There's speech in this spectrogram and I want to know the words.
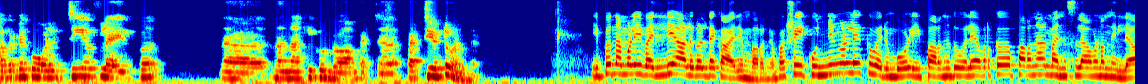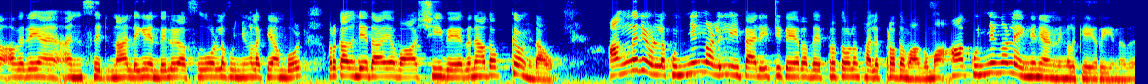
അവരുടെ ക്വാളിറ്റി ഓഫ് ലൈഫ് നന്നാക്കി കൊണ്ടുപോകാൻ പറ്റ പറ്റിയിട്ടുമുണ്ട്. ഇപ്പൊ നമ്മൾ ഈ വലിയ ആളുകളുടെ കാര്യം പറഞ്ഞു. പക്ഷേ ഈ കുഞ്ഞുങ്ങളിലേക്ക് വരുമ്പോൾ ഈ പറഞ്ഞതുപോലെ അവർക്ക് പറഞ്ഞാൽ മനസ്സിലാവണം എന്നില്ല അവരെ അനുസരിക്കുന്ന അല്ലെങ്കിൽ എന്തെങ്കിലും ഒരു അസുഖമുള്ള കുഞ്ഞുങ്ങളൊക്കെ ആകുമ്പോൾ അവർക്ക് അതിന്റെതായ വാശി വേദന അതൊക്കെ ഉണ്ടാവും. അങ്ങനെയുള്ള കുഞ്ഞുങ്ങളിൽ ഈ പാലേറ്റ് കെയർ അത് എത്രത്തോളം ഫലപ്രദമാകും? ആ കുഞ്ഞുങ്ങളെ എങ്ങനെയാണ് നിങ്ങൾ കെയർ ചെയ്യുന്നത്?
